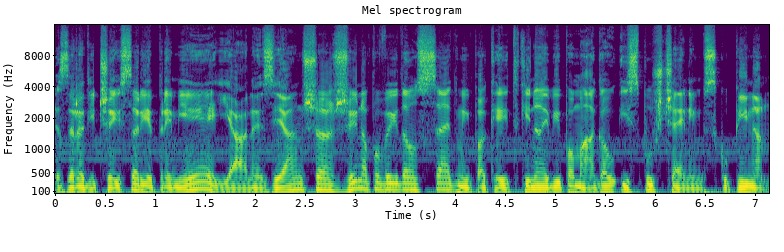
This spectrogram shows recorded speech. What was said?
zaradi česar je premijer Janez Janša že napovedal sedmi paket, ki naj bi pomagal izpuščenim skupinam.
